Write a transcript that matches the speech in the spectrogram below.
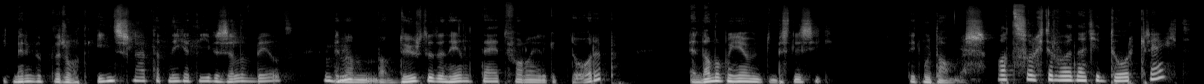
ik merk dat er zo wat insluipt, dat negatieve zelfbeeld. En Mhm. dan, dan duurt het een hele tijd voordat ik het door heb. En dan op een gegeven moment beslis ik, dit moet anders. Wat zorgt ervoor dat je doorkrijgt?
